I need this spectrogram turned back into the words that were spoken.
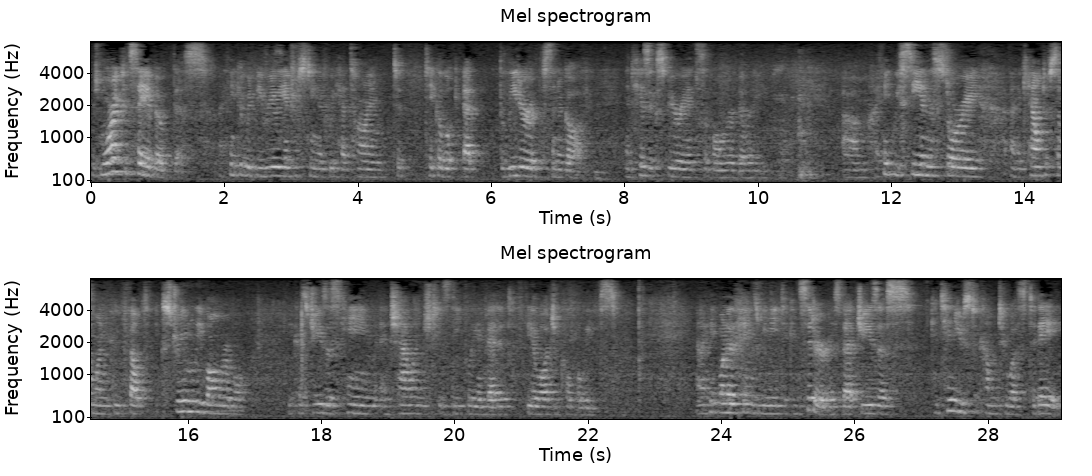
There's more I could say about this. I think it would be really interesting if we had time to take a look at the leader of the synagogue and his experience of vulnerability. Um, I think we see in this story an account of someone who felt extremely vulnerable because Jesus came and challenged his deeply embedded theological beliefs. And I think one of the things we need to consider is that Jesus continues to come to us today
